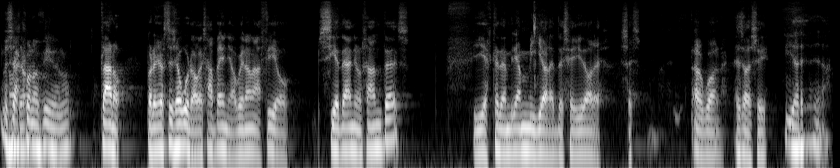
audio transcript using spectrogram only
No seas te- conocido, ¿no? claro, pero yo estoy seguro que esa peña hubiera nacido siete años antes y es que tendrían millones de seguidores. Es, Tal cual. es así. Ya, ya, ya.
